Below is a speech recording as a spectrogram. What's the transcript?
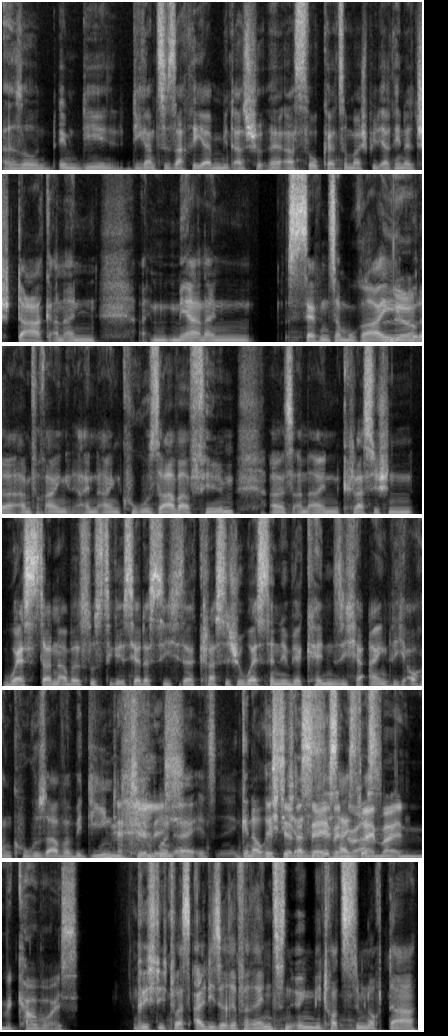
Also eben die, die ganze Sache ja mit äh, Ahsoka zum Beispiel erinnert stark an einen, mehr an einen Seven Samurai ja. oder einfach einen ein Kurosawa-Film als an einen klassischen Western. Aber das Lustige ist ja, dass sich dieser klassische Western, den wir kennen, sich ja eigentlich auch an Kurosawa bedient. Natürlich. Und äh, jetzt, genau ist richtig. Ja dasselbe, also, das heißt, nur einmal in, mit Cowboys. Richtig, du hast all diese Referenzen irgendwie trotzdem noch da,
